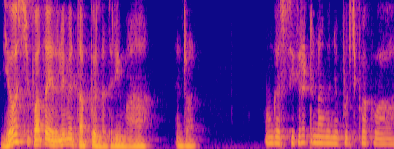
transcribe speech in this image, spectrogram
யோசித்து பார்த்தா எதுலேயுமே தப்பு இல்லை தெரியுமா? என்றான். உங்கள் சிகரெட்டை நான் கொஞ்சம் பிடிச்சி பார்க்கவா?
